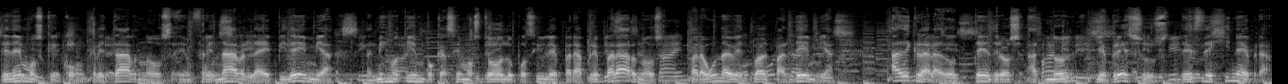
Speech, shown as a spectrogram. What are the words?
Tenemos que concretarnos en frenar la epidemia al mismo tiempo que hacemos todo lo posible para prepararnos para una eventual pandemia, ha declarado Tedros Adhanom Ghebreyesus desde Ginebra.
